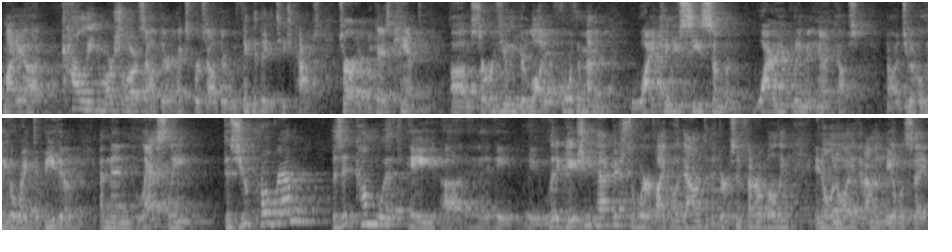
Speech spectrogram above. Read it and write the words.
my uh, colleague martial arts out there, experts out there who think that they can teach cops. Sorry, you guys can't. Um, start reviewing your law, your Fourth Amendment. Why can you seize somebody? Why are you putting them in handcuffs? Now, do you have a legal right to be there? And then lastly, does your program, does it come with a, uh, a, a litigation package to where if I go down to the Dirksen Federal Building in Illinois, that I'm gonna be able to say,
